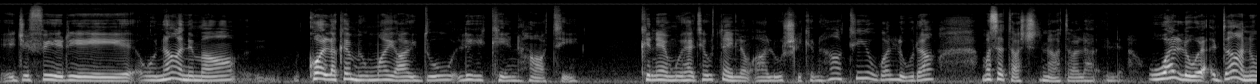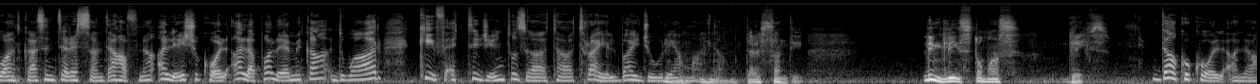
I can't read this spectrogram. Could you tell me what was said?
Ġifiri unanima kollha kemm huma jgħidu li kien ħati. kien hemm wieħed jew tnejn li qalux li kien ħati u allura ma setax tingħata u allura dan huwa każ interessanti ħafna għaliex ukoll għala polemika dwar kif qed tiġi ntużata trial by jury għal mhm, Malta. Mhm, interessanti. L-Ingliż Thomas Graves. Dak ukoll għala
